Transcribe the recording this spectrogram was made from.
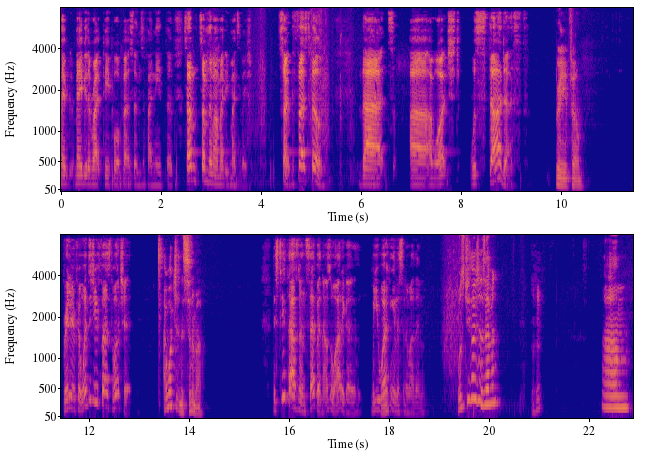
maybe, maybe the right people or persons if I need them. Some some of them I might need motivation. So the first film that uh, I watched was Stardust. Brilliant film. Brilliant film. When did you first watch it? I watched it in the cinema. It's 2007. That was a while ago. Were you Yeah. working in the cinema then? Was it 2007? Mhm. Um,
